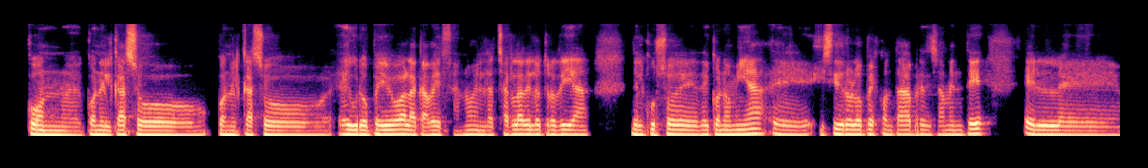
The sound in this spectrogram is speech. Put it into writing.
con, el caso, con el caso europeo a la cabeza. ¿no? En la charla del otro día del curso de, Economía, eh, Isidro López contaba precisamente el, eh,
